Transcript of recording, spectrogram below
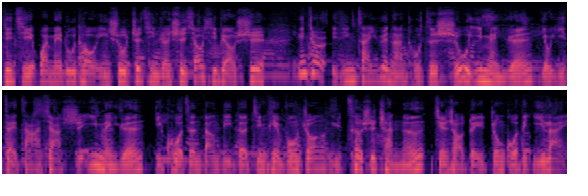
近期，外媒路透引述知情人士消息表示，英特尔已经在越南投资十五亿美元，有意再砸下十亿美元，以扩增当地的晶片封装与测试产能，减少对中国的依赖。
